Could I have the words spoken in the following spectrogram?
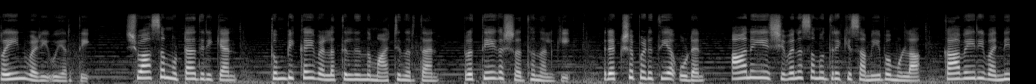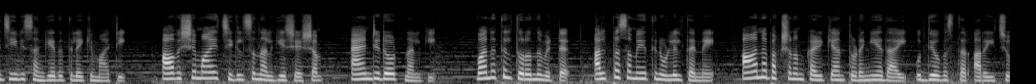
ക്രെയിൻ വഴി ഉയർത്തി. ശ്വാസം മുട്ടാതിരിക്കാൻ തുമ്പിക്കൈ വെള്ളത്തിൽ നിന്ന് മാറ്റി നിർത്താൻ പ്രത്യേക ശ്രദ്ധ നൽകി. രക്ഷപ്പെടുത്തിയ ഉടൻ ആനയെ ശിവനസമുദ്രയ്ക്ക് സമീപമുള്ള കാവേരി വന്യജീവി സങ്കേതത്തിലേക്ക് മാറ്റി. ആവശ്യമായ ചികിത്സ നൽകിയ ശേഷം ആന്റിഡോട്ട് നൽകി. വനത്തിൽ തുറന്നുവിട്ട് അല്പസമയത്തിനുള്ളിൽ തന്നെ ആന ഭക്ഷണം കഴിക്കാൻ തുടങ്ങിയതായി ഉദ്യോഗസ്ഥർ അറിയിച്ചു.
